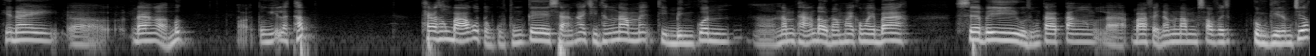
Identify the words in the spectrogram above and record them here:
hiện nay uh, đang ở mức uh, tôi nghĩ là thấp theo thông báo của Tổng cục Thống kê sáng 29 tháng 5 ấy, thì bình quân ờ, uh, 5 tháng đầu năm 2023 CPI của chúng ta tăng là 3,5 năm so với cùng kỳ năm trước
